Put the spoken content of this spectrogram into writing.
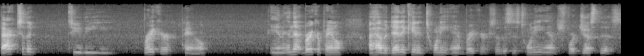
back to the to the breaker panel. And in that breaker panel, I have a dedicated 20 amp breaker. So this is 20 amps for just this.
